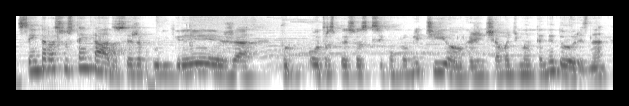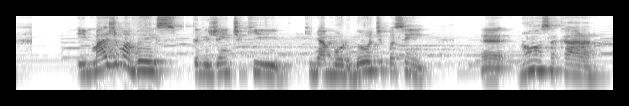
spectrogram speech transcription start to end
sempre era sustentado, seja por igreja, por outras pessoas que se comprometiam, que a gente chama de mantenedores, né? E mais de uma vez teve gente que, que me abordou, tipo assim, é, nossa, cara,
